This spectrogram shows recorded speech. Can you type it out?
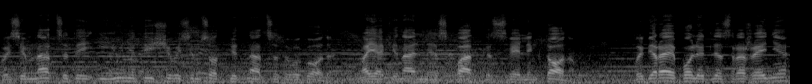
18 июня 1815 года. Моя финальная схватка с Веллингтоном. Выбирая поле для сражения,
